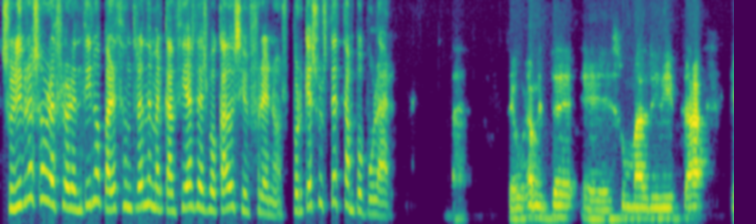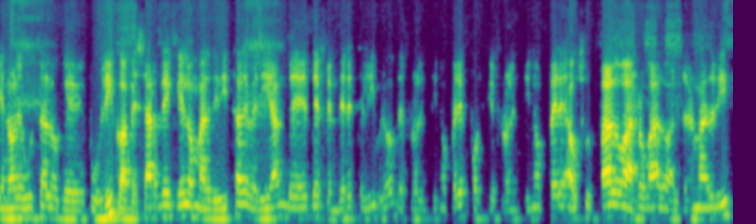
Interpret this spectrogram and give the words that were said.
su libro sobre Florentino parece un tren de mercancías desbocado y sin frenos. ¿Por qué es usted tan popular? seguramente eh, es un madridista que no le gusta lo que publico, a pesar de que los madridistas deberían de defender este libro de Florentino Pérez, porque Florentino Pérez ha usurpado, ha robado al Real Madrid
